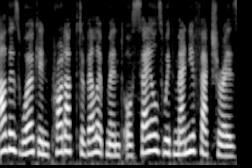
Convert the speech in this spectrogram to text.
Others work in product development or sales with manufacturers.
